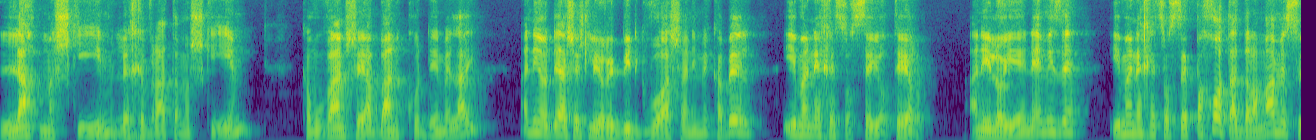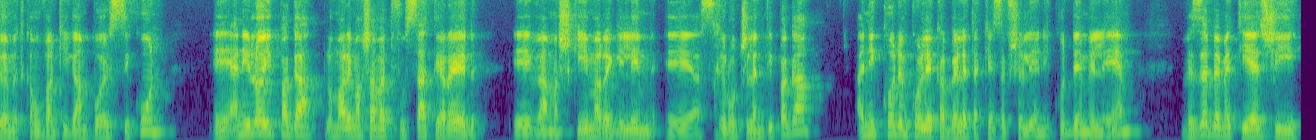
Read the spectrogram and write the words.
למשקיעים, לחברת המשקיעים, כמובן שהבנק קודם אליי, אני יודע שיש לי ריבית גבוהה שאני מקבל, אם הנכס עושה יותר, אני לא ייהנה מזה, אם הנכס עושה פחות, עד רמה מסוימת כמובן, כי גם פה יש סיכון, אה, אני לא איפגע. כלומר, אם עכשיו התפוסה תרד אה, והמשקיעים הרגילים, אה, השכירות שלהם תיפגע, אני קודם כל אקבל את הכסף שלי, אני קודם אליהם, וזה באמת יהיה איזושהי,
